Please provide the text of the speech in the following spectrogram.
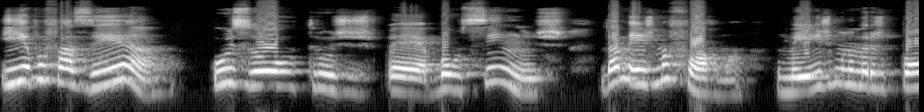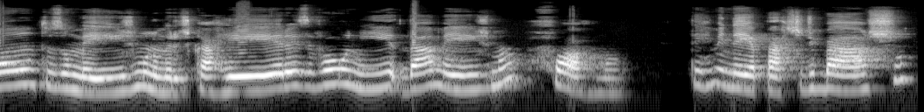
E eu vou fazer os outros é, bolsinhos da mesma forma o mesmo número de pontos, o mesmo número de carreiras e vou unir da mesma forma. Terminei a parte de baixo,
